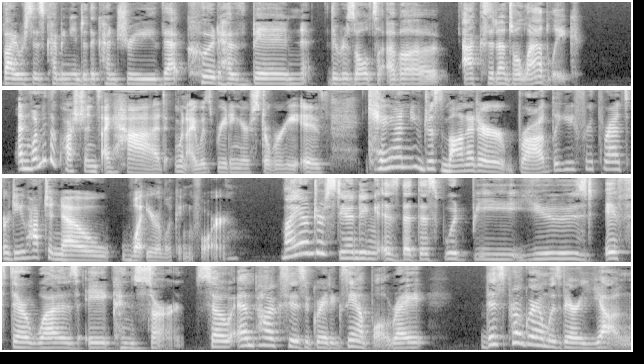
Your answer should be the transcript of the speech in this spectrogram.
viruses coming into the country that could have been the result of a accidental lab leak. And one of the questions I had when I was reading your story is can you just monitor broadly for threats or do you have to know what you're looking for? My understanding is that this would be used if there was a concern. So Mpox is a great example, right? This program was very young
